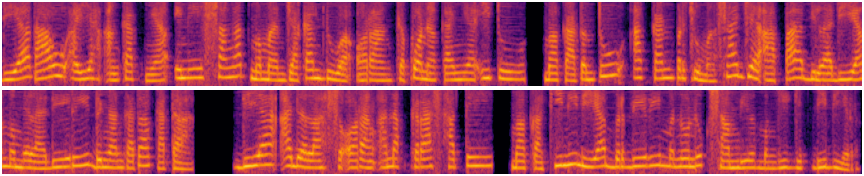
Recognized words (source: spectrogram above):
Dia tahu ayah angkatnya ini sangat memanjakan dua orang keponakannya itu, maka tentu akan percuma saja apabila dia membela diri dengan kata-kata. Dia adalah seorang anak keras hati, maka kini dia berdiri menunduk sambil menggigit bibir.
